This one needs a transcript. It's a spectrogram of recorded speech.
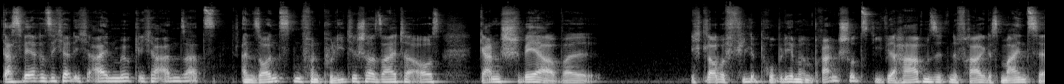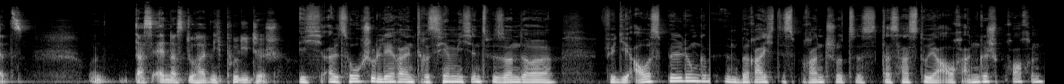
Das wäre sicherlich ein möglicher Ansatz. Ansonsten von politischer Seite aus ganz schwer, weil ich glaube, viele Probleme im Brandschutz, die wir haben, sind eine Frage des Mindsets. Und das änderst du halt nicht politisch. Ich als Hochschullehrer interessiere mich insbesondere für die Ausbildung im Bereich des Brandschutzes. Das hast du ja auch angesprochen.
